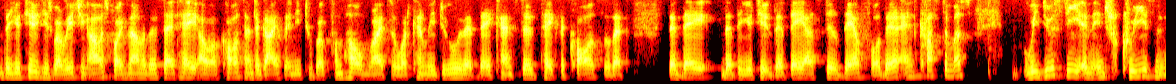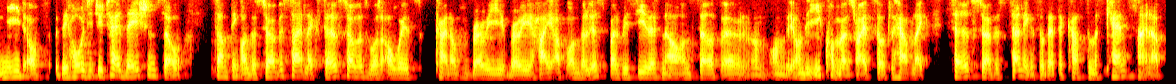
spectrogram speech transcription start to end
the utilities were reaching out. For example, they said, hey, our call center guys, they need to work from home, right? So what can we do that they can still take the calls so that that they that the utility that they are still there for their end customers. We do see an increased need of the whole digitization. So something on the service side like self-service was always kind of very very high up on the list but we see that now on self uh, on the on the e-commerce right? So to have like self-service selling so that the customers can sign up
